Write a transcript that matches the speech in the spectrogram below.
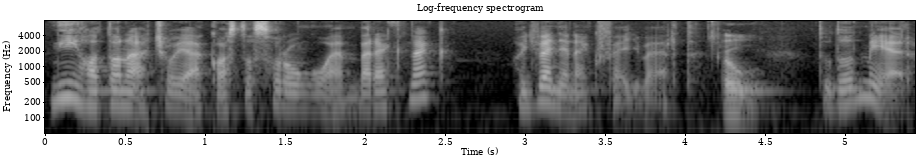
néha tanácsolják azt a szorongó embereknek, hogy vegyenek fegyvert. Ó, Tudod miért?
